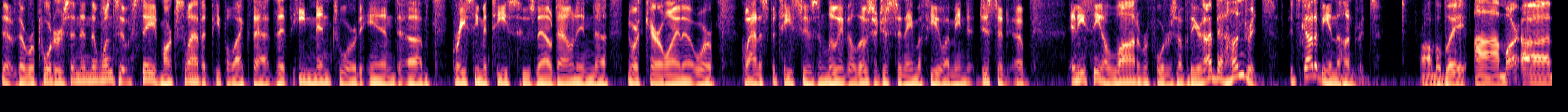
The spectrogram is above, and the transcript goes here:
The the reporters and then the ones who have stayed, Mark Slavitt, people like that that he mentored, and um, Gracie Matisse, who's now down in uh, North Carolina, or Gladys Batiste, who's in Louisville. Those are just to name a few. I mean, just a. Uh, and he's seen a lot of reporters over the years. I bet hundreds. It's got to be in the hundreds. probably uh, Mar- uh,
